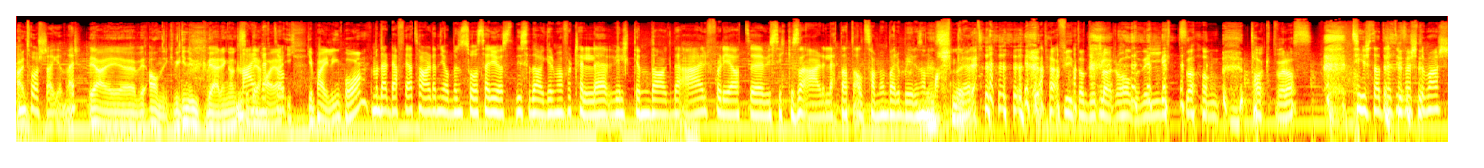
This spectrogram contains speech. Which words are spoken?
Den torsdagen der. Jeg, jeg aner ikke hvilken uke vi er engang, så det har jeg ikke peiling på. Men det er derfor jeg tar den jobben så seriøst disse dager med å fortelle hvilken dag det er. Fordi at eh, hvis ikke så er det lett at alt sammen bare blir en sånn marsjgrøt. det er fint at du klarer å holde det litt sånn takt for oss. Tirsdag 31. mars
